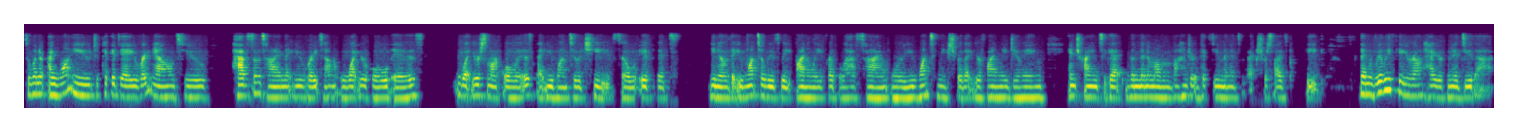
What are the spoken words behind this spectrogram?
So when I want you to pick a day right now to have some time that you write down what your goal is, what your SMART goal is that you want to achieve. So if it's, you know, that you want to lose weight finally for the last time, or you want to make sure that you're finally doing and trying to get the minimum of 150 minutes of exercise per week, then really figure out how you're going to do that.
